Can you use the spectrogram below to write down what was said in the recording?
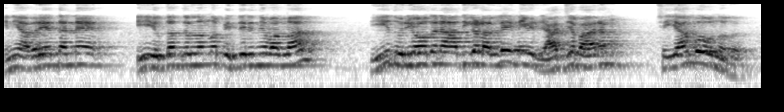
ഇനി അവരെ തന്നെ ഈ യുദ്ധത്തിൽ നിന്ന് പിന്തിരിഞ്ഞു വന്നാൽ ഈ ദുര്യോധനാദികളല്ലേ ഇനി രാജ്യഭാരം ചെയ്യാൻ പോകുന്നത്?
